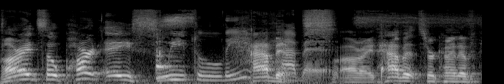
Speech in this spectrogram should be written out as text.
All right, so part A sleep, Sleep habits. habits. All right, habits are kind of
